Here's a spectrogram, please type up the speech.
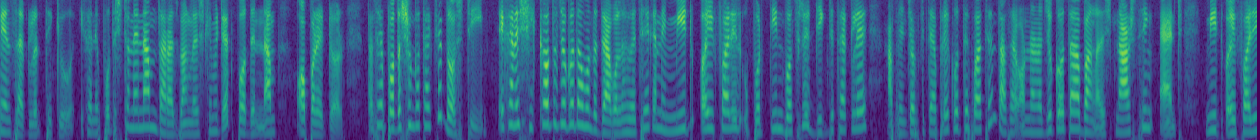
মেন সার্কুলার থেকেও। এখানে প্রতিষ্ঠানের নাম দারাজ বাংলাদেশ লিমিটেড, পদের নাম অপারেটর তাছাড়া পদের সংখ্যা থাকছে দশটি। এখানে শিক্ষাগত যোগ্যতা মধ্যে যা বলা হয়েছে, এখানে মিড ওয়াইফারির উপর তিন বছরের ডিগ্রি থাকলে আপনি জবটিতে অ্যাপ্লাই করতে পারছেন। তাছাড়া অন্যান্য যোগ্যতা Bangladesh nursing and midwifery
